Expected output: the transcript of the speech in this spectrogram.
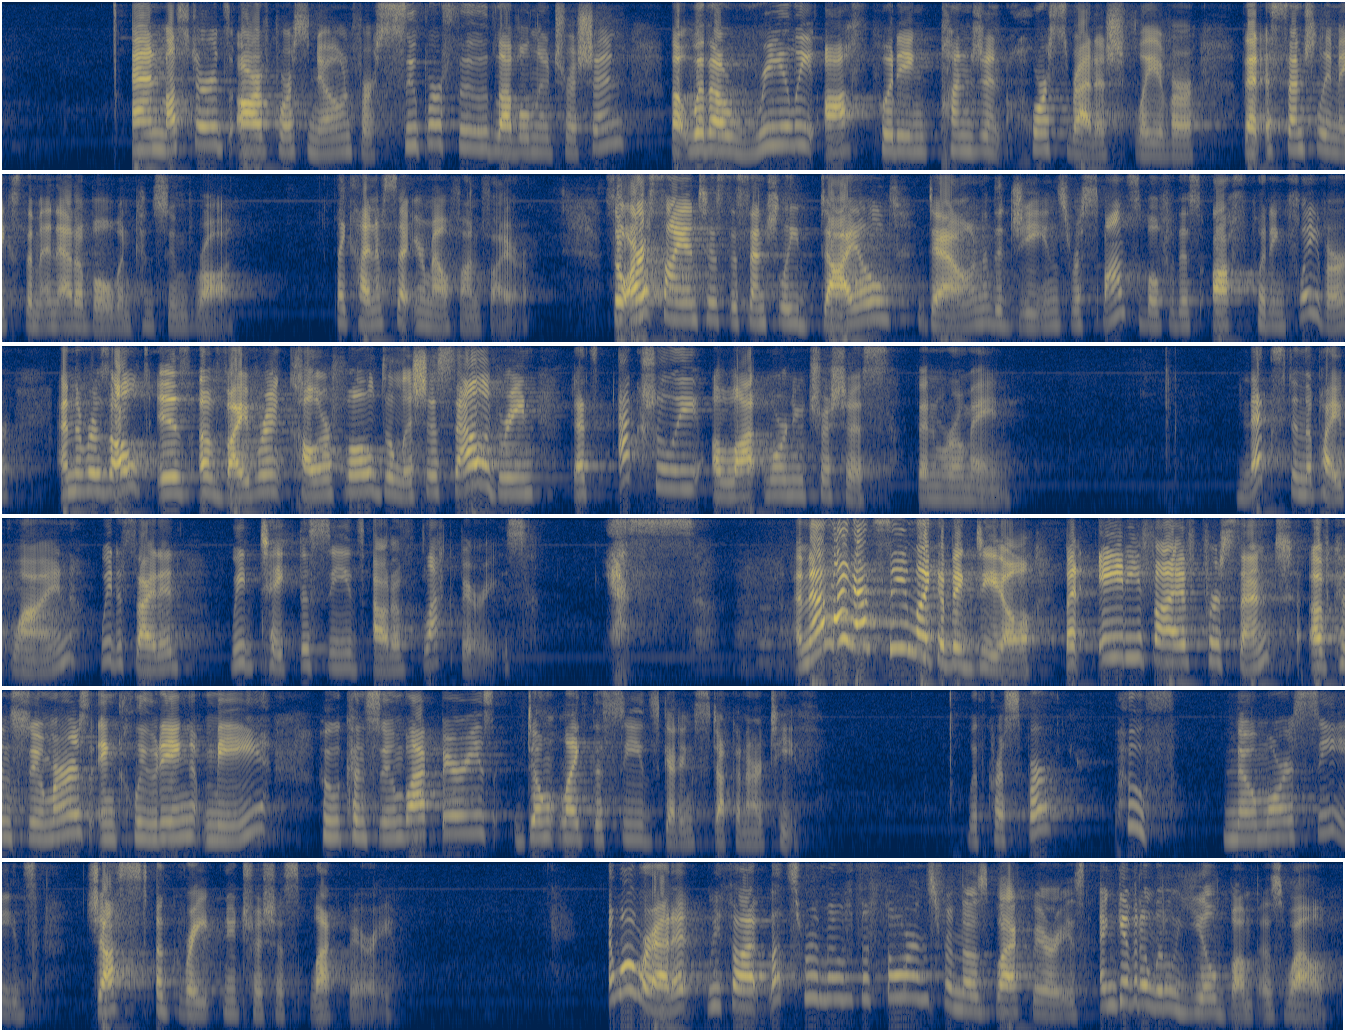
And mustards are, of course, known for superfood level nutrition, but with a really off putting, pungent horseradish flavor that essentially makes them inedible when consumed raw. They kind of set your mouth on fire. So, our scientists essentially dialed down the genes responsible for this off putting flavor, and the result is a vibrant, colorful, delicious salad green that's actually a lot more nutritious than romaine. Next in the pipeline, we decided we'd take the seeds out of blackberries. Yes. And that might not seem like a big deal, but 85% of consumers, including me, who consume blackberries, don't like the seeds getting stuck in our teeth. With CRISPR, poof, no more seeds, just a great nutritious blackberry. And while we're at it, we thought, let's remove the thorns from those blackberries and give it a little yield bump as well.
